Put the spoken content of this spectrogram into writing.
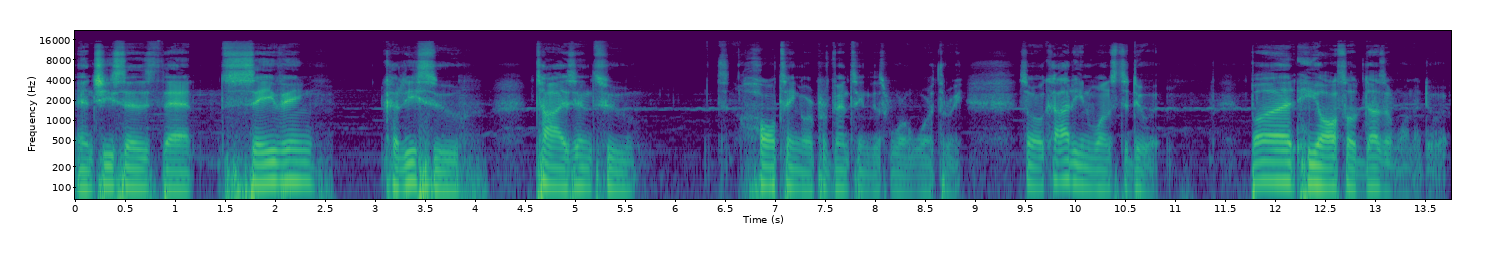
And she says that saving Kurisu ties into halting or preventing this World War III. So Akkadian wants to do it. But he also doesn't want to do it.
